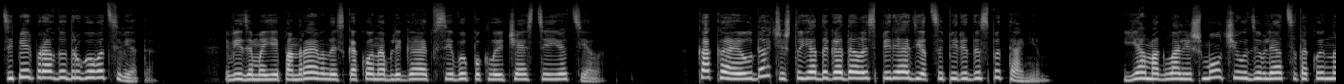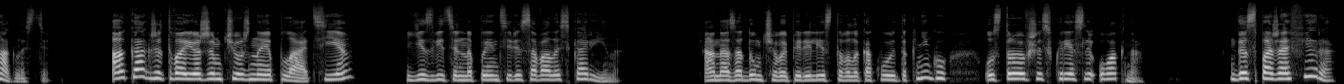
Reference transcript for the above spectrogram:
Теперь, правда, другого цвета. Видимо, ей понравилось, как он облегает все выпуклые части ее тела. Какая удача, что я догадалась переодеться перед испытанием. Я могла лишь молча удивляться такой наглости. «А как же твое жемчужное платье?» — язвительно поинтересовалась Карина. Она задумчиво перелистывала какую-то книгу, устроившись в кресле у окна. «Госпожа Фира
